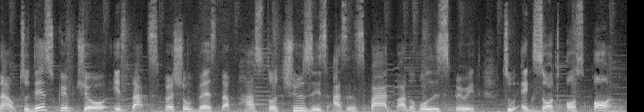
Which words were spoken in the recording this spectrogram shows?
Now, today's scripture is that special verse that pastor chooses as inspired by the Holy Spirit to exhort us on.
